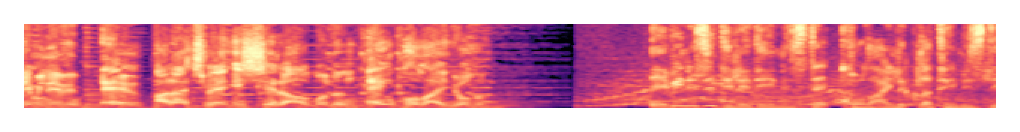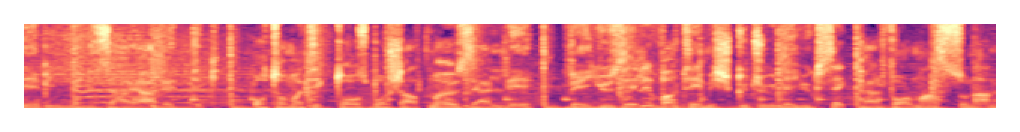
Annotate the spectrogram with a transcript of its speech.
Emin Evim, ev, araç ve iş yeri almanın en kolay yolu. Evinizi dilediğinizde kolaylıkla temizleyebilmenizi hayal ettik. Otomatik toz boşaltma özelliği ve 150 watt emiş gücüyle yüksek performans sunan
